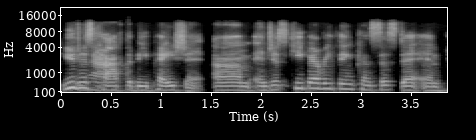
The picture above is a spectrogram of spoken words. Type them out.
You just Yeah. have to be patient um, and just keep everything consistent. And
